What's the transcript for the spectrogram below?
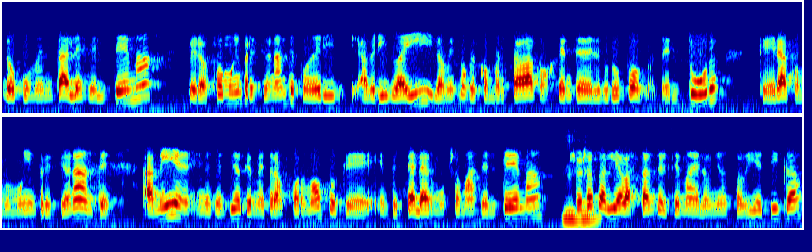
documentales del tema, pero fue muy impresionante poder ir, haber ido ahí y lo mismo que conversaba con gente del grupo del tour que era como muy impresionante. A mí, en el sentido que me transformó, fue que empecé a leer mucho más del tema. Yo ya sabía bastante el tema de la Unión Soviética,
